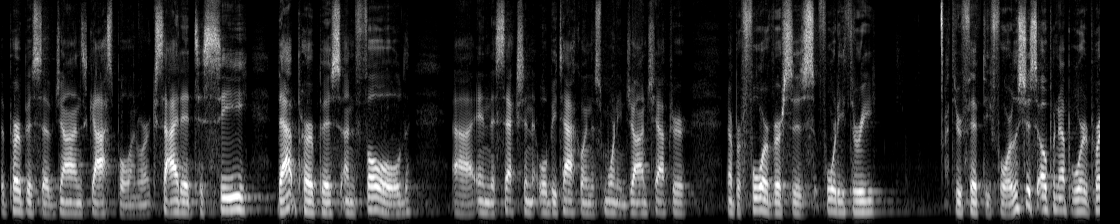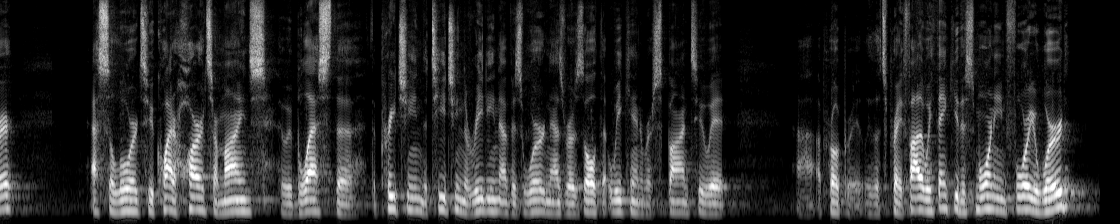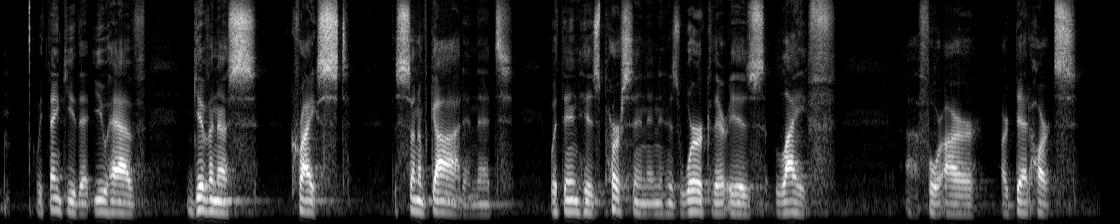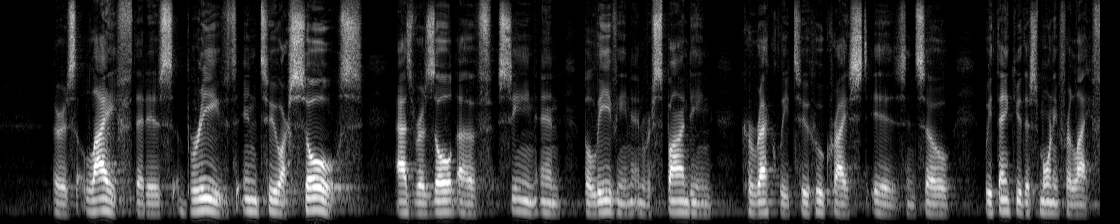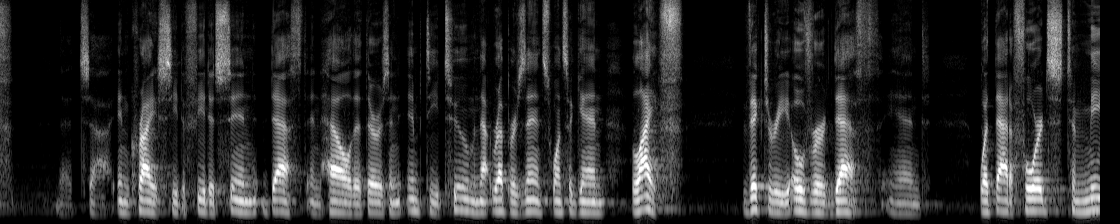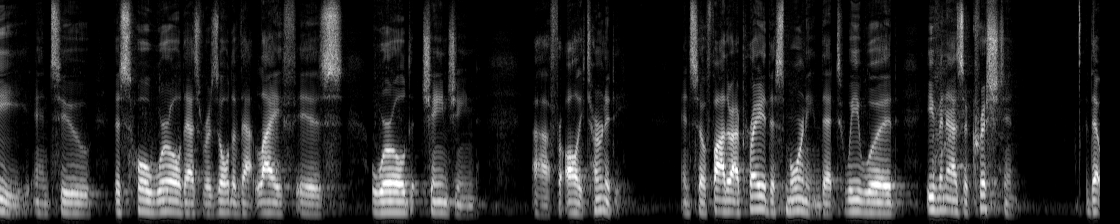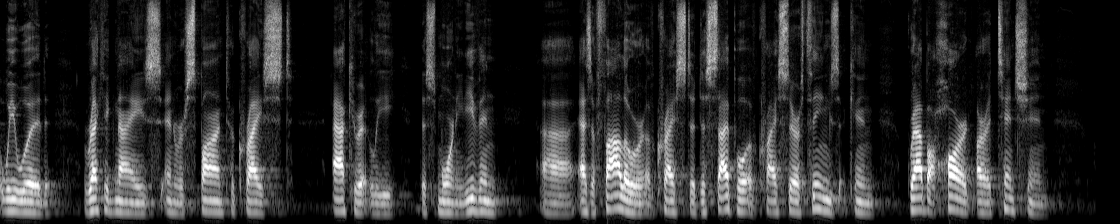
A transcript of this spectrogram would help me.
the purpose of John's gospel, and we're excited to see that purpose unfold uh, in the section that we'll be tackling this morning, John chapter number 4, verses 43 through 54. Let's just open up a word of prayer ask the Lord to quiet our hearts, our minds, that we bless the, the preaching, the teaching, the reading of His Word, and as a result, that we can respond to it uh, appropriately. Let's pray. Father, we thank you this morning for your Word. We thank you that you have given us Christ, the Son of God, and that within His person and in His work there is life uh, for our, our dead hearts. There's life that is breathed into our souls as a result of seeing and believing and responding correctly to who Christ is. And so we thank you this morning for life. That uh, in Christ he defeated sin, death, and hell, that there is an empty tomb, and that represents once again life, victory over death, and what that affords to me and to this whole world as a result of that life is world changing uh, for all eternity. And so, Father, I pray this morning that we would, even as a Christian, that we would recognize and respond to Christ accurately this morning. Even uh, as a follower of Christ, a disciple of Christ, there are things that can grab our heart, our attention,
